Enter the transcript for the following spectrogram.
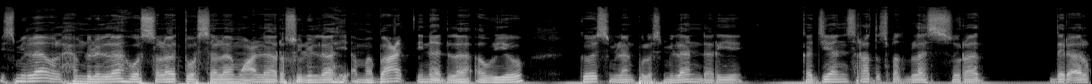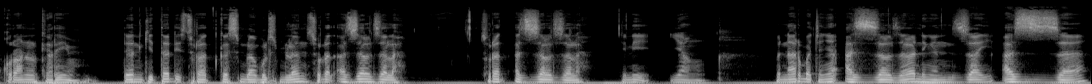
بسم الله والحمد لله والصلاة والسلام على رسول الله أما بعد إن adalah audio ke-99 dari kajian 114 surat dari Al-Quranul Karim. Dan kita di surat ke-99 surat Az-Zalzalah. Surat Az-Zalzalah. Ini yang benar bacanya Az-Zalzalah dengan Zai Azza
